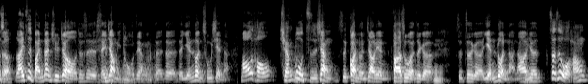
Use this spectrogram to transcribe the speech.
择，来自板凳区就有就是谁叫你投这样的的的言论出现了，矛头全部指向是冠伦教练发出了这个。这这个言论啦，然后就、这是我好像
